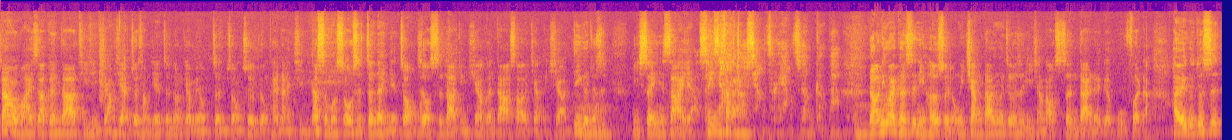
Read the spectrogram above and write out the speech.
当然，我们还是要跟大家提醒，甲状腺癌最常见的症状叫没有症状，所以不用太担心。那什么时候是真的很严重？是有四大警讯要跟大家稍微讲一下。第一个就是你声音沙哑，声音沙哑就像这个样子，很可怕。然后另外一个是你喝水容易呛到，因为这个是影响到声带的一个部分啊。还有一个就是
